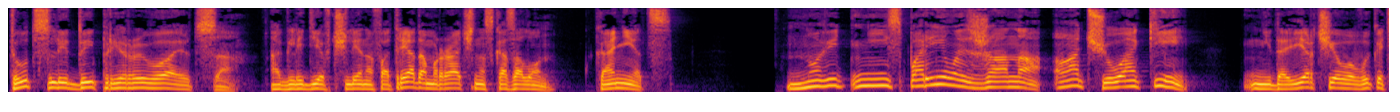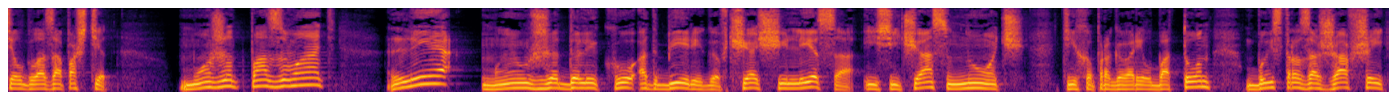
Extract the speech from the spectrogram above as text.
Тут следы прерываются. Оглядев членов отряда, мрачно сказал он. «Конец». «Но ведь не испарилась же она, а, чуваки?» Недоверчиво выкатил глаза паштет. «Может, позвать? Ле...» «Мы уже далеко от берега, в чаще леса, и сейчас ночь», — тихо проговорил Батон, быстро зажавший,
